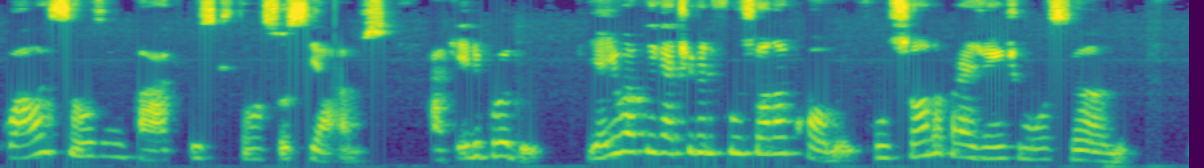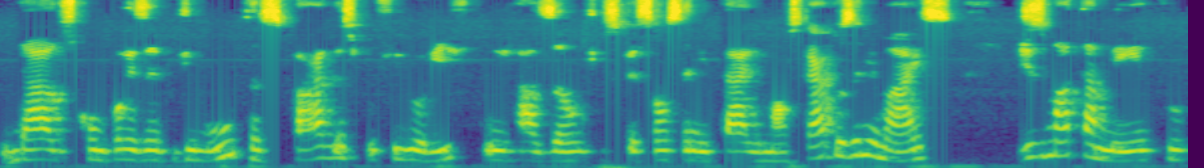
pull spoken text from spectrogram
quais são os impactos que estão associados àquele produto. E aí o aplicativo ele funciona como? Ele funciona para a gente mostrando dados como, por exemplo, de multas pagas por frigorífico em razão de inspeção sanitária e maus tratos animais, desmatamento,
